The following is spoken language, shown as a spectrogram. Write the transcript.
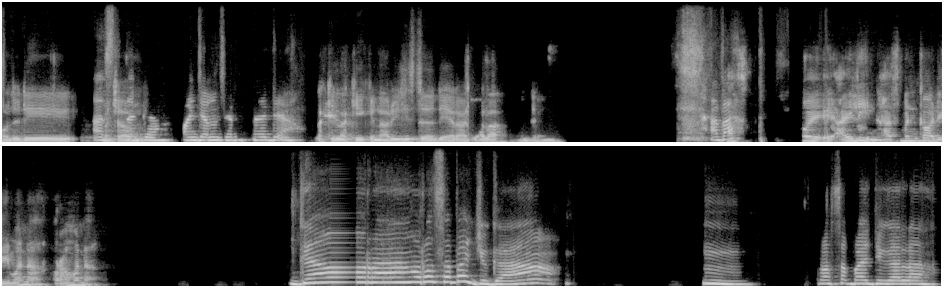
Oh jadi macam Astaga, panjang cerita ada. laki-laki kena register daerah dia lah. Then, Apa? Oi Aileen, husband kau dari mana? Orang mana? Gak orang orang Sabah juga. Hmm, orang Sabah juga lah.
